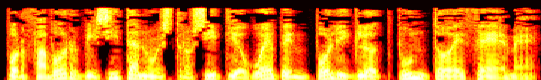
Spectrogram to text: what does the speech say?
por favor visita nuestro sitio web en polyglot.fm.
